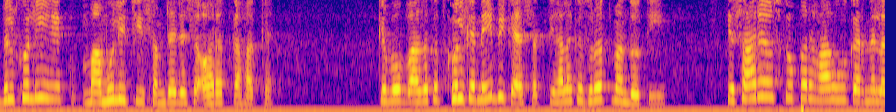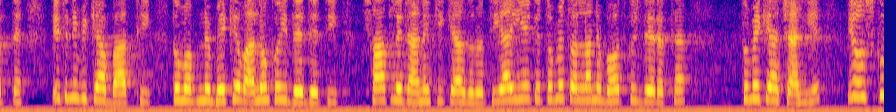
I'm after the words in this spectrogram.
بالکل ہی ایک معمولی چیز سمجھا جیسے عورت کا حق ہے۔ کہ وہ بعض اوقات کھل کے نہیں بھی کہہ سکتی، حالانکہ ضرورت مند ہوتی۔ ہے یہ سارے اس کے اوپر ہا ہو کرنے لگتے ہیں۔ اتنی بھی کیا بات تھی، تم اپنے بیکے والوں کو ہی دے دیتی، ساتھ لے جانے کی کیا ضرورت تھی؟ یا یہ کہ تمہیں تو اللہ نے بہت کچھ دے رکھا ہے تمہیں کیا چاہیے؟ یا اس کو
